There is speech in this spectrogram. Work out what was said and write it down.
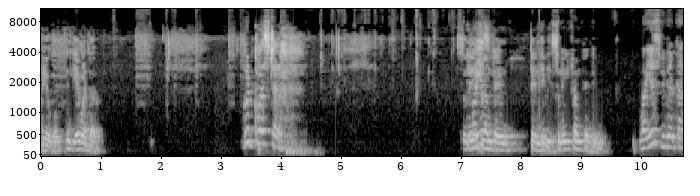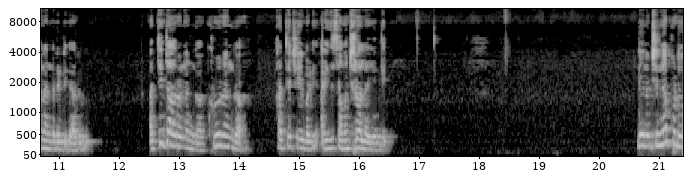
అభియోగం. దీనికి ఏమంటారు? Good question Sunil from ten ten TV Sunil from ten TV. YS Vivekananda Reddy garu అతి దారుణంగా క్రూరంగా హత్య చేయబడి ఐదు సంవత్సరాలు అయ్యింది. నేను చిన్నప్పుడు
